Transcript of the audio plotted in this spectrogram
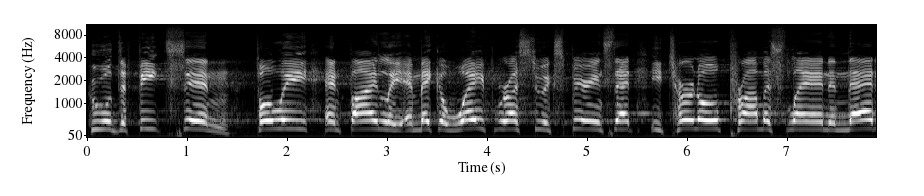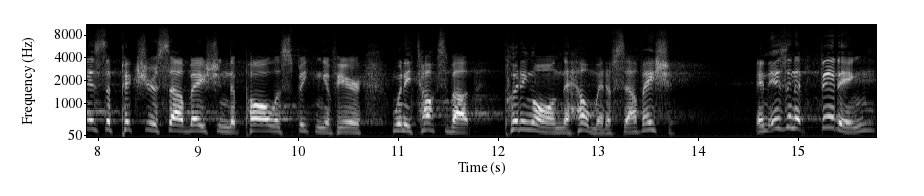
who will defeat sin, fully and finally and make a way for us to experience that eternal promised land. And that is the picture of salvation that Paul is speaking of here when he talks about putting on the helmet of salvation. And isn't it fitting?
